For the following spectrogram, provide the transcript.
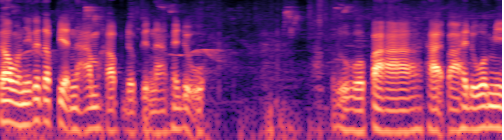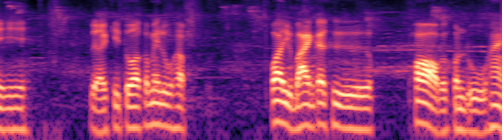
ก็วันนี้ก็จะเปลี่ยนน้ำครับ เดี๋ยวเปลี่ยนน้ำให้ดู ดูปลาถ่ายปลาให้ดูว่ามีเหลือกี่ตัวก็ไม่รู้ครับ เพราะอยู่บ้านก็คือพ่อเป็นคนดูให้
